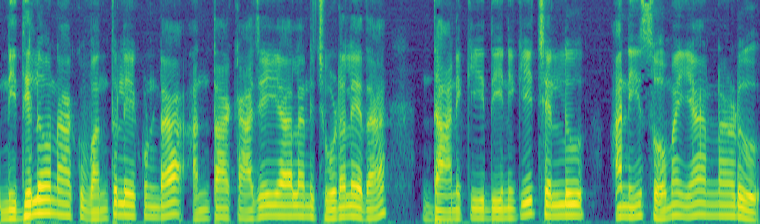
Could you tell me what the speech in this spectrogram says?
నిధిలో నాకు వంతు లేకుండా అంతా కాజేయాలని చూడలేదా? దానికి దీనికి చెల్లు అని సోమయ్య అన్నాడు.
